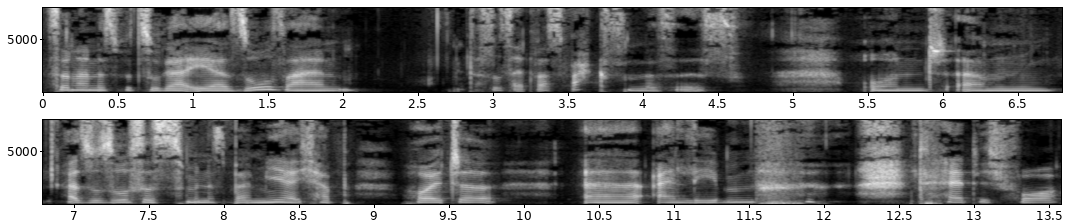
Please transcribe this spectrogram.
sondern es wird sogar eher so sein, dass es etwas Wachsendes ist. Und ähm, also so ist es zumindest bei mir. Ich habe heute äh, ein Leben, hätte ich vor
